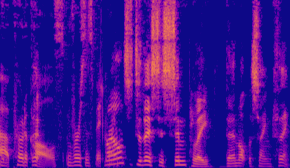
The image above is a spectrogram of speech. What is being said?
uh, protocols versus Bitcoin? My answer to this is simply they're not the same thing.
